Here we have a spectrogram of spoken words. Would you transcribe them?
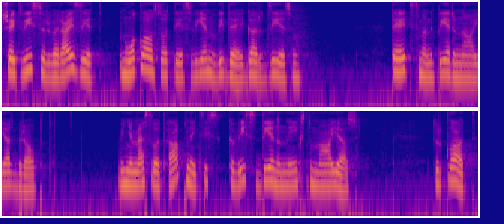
Šeit visur var aiziet, noklausoties vienu vidēji garu dziesmu. Tētis mani pierunāja atbraukt. Viņam esot apnicis, ka visu dienu nīkstu mājās. Turklāt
